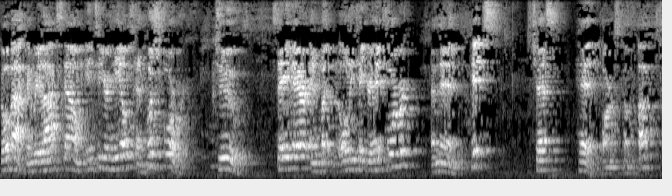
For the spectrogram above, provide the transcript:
Go back and relax down into your heels and push forward. Two. Stay there and but only take your head forward. And then hips, chest, head. Arms come up.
